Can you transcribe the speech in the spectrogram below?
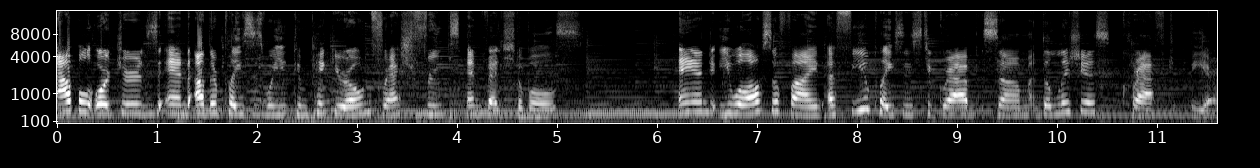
apple orchards and other places where you can pick your own fresh fruits and vegetables. And you will also find a few places to grab some delicious craft beer.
